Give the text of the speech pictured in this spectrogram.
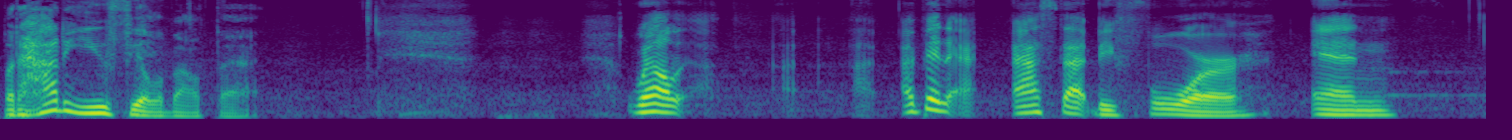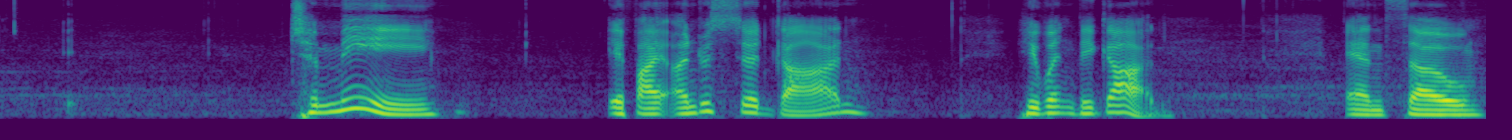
But how do you feel about that? Well, I've been asked that before, and to me, if I understood God, He wouldn't be God. And so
